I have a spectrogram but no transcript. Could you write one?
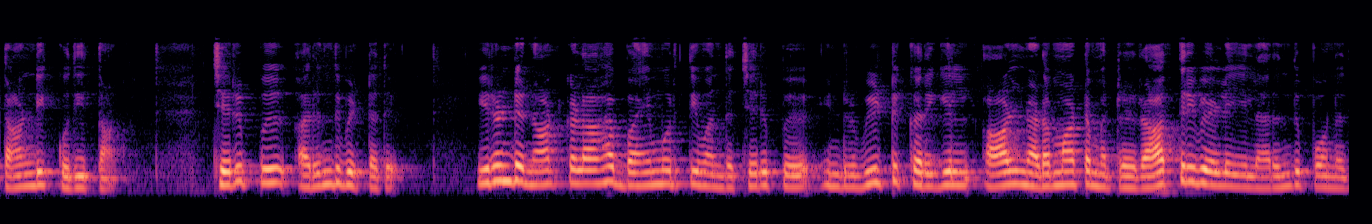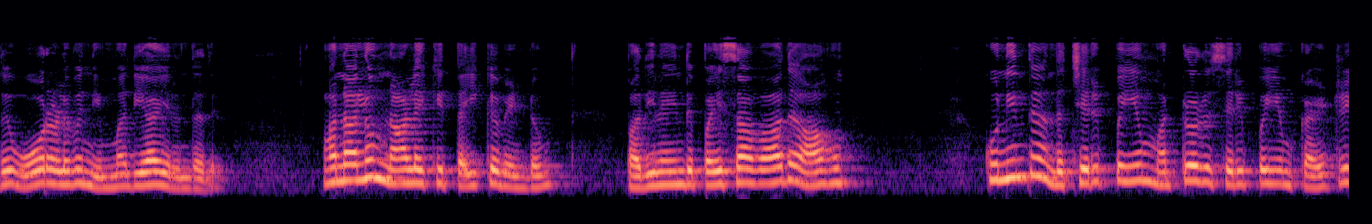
தாண்டி குதித்தான். செருப்பு அருந்துவிட்டது. இரண்டு நாட்களாக பயமுறுத்தி வந்த செருப்பு இன்று வீட்டுக்கருகில் ஆள் நடமாட்டமற்ற ராத்திரி வேளையில் அருந்து போனது ஓரளவு நிம்மதியாக இருந்தது ஆனாலும் நாளைக்கு தைக்க வேண்டும். பதினைந்து பைசாவாது ஆகும். குனிந்து அந்த செருப்பையும் மற்றொரு செருப்பையும் கழற்றி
